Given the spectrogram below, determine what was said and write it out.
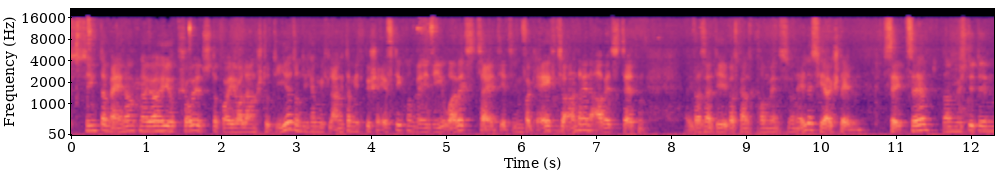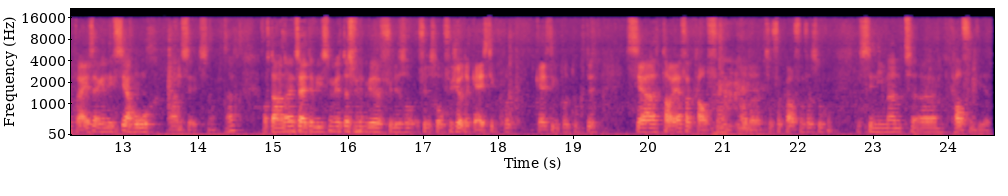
sind der Meinung, naja, ich habe schon jetzt ein paar Jahre lang studiert und ich habe mich lang damit beschäftigt und wenn ich die Arbeitszeit jetzt im Vergleich zu anderen Arbeitszeiten, ich weiß nicht, die was ganz Konventionelles herstellen, setze, dann müsste ich den Preis eigentlich sehr hoch ansetzen. Auf der anderen Seite wissen wir, dass wenn wir philosophische oder geistige, geistige Produkte sehr teuer verkaufen oder zu verkaufen versuchen, dass sie niemand äh, kaufen wird.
